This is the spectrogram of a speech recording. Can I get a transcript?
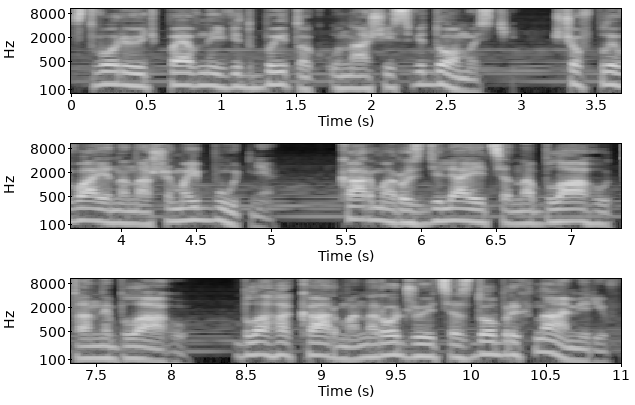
створюють певний відбиток у нашій свідомості, що впливає на наше майбутнє. Карма розділяється на благу та неблагу. Блага карма народжується з добрих намірів,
